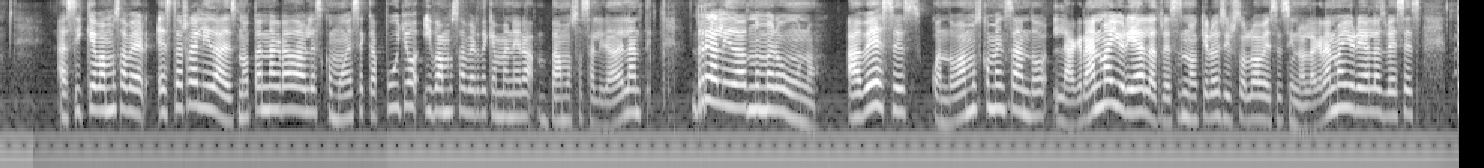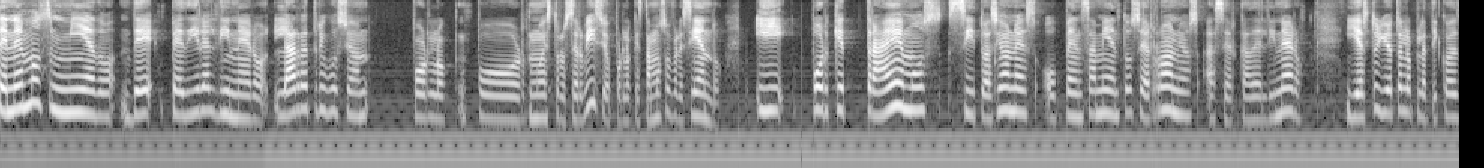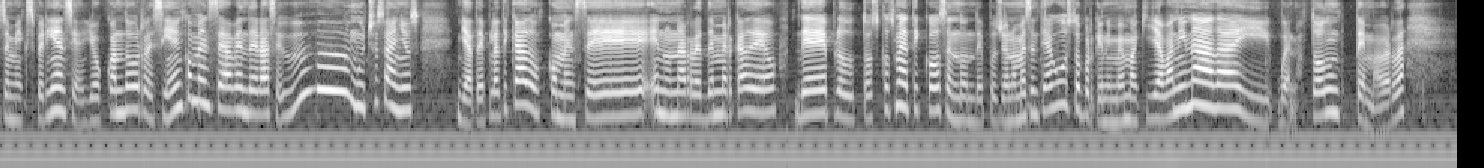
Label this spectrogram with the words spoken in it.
Así que vamos a ver estas realidades no tan agradables como ese capullo y vamos a ver de qué manera vamos a salir adelante. Realidad número uno. A veces, cuando vamos comenzando, la gran mayoría de las veces, no quiero decir solo a veces, sino la gran mayoría de las veces, tenemos miedo de pedir el dinero, la retribución por, lo, por nuestro servicio, por lo que estamos ofreciendo. Y porque traemos situaciones o pensamientos erróneos acerca del dinero. Y esto yo te lo platico desde mi experiencia. Yo cuando recién comencé a vender hace uh, muchos años, ya te he platicado, comencé en una red de mercadeo de productos cosméticos en donde pues yo no me sentía a gusto porque ni me maquillaba ni nada y bueno, todo un tema, ¿verdad?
